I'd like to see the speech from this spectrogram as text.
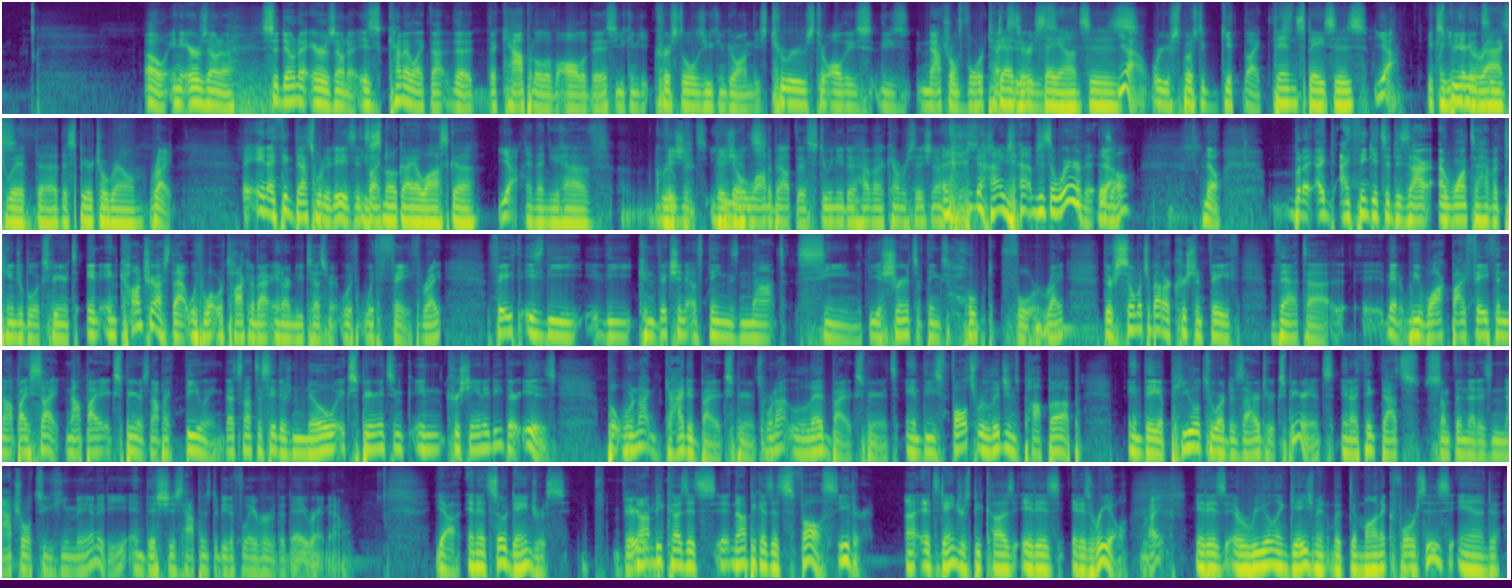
Oh, in Arizona, Sedona, Arizona is kind of like the, the the capital of all of this. You can get crystals. You can go on these tours to all these these natural vortexes. Desert seances. Yeah, where you're supposed to get like Thin spaces. Yeah, experiences. interact with uh, the spiritual realm. right, and I think that's what it is. It's you like smoke ayahuasca, yeah, and then you have um, group visions. You know a lot about this. Do we need to have a conversation after this? I, I'm just aware of it. That's Yeah. all. No, but I, I, think it's a desire. I want to have a tangible experience, and, and contrast that with what we're talking about in our New Testament with with faith. Right, faith is the the conviction of things not seen, the assurance of things hoped for. Right, there's so much about our Christian faith that uh, man, we walk by faith and not by sight, not by experience, not by feeling. That's not to say there's no experience in, in Christianity. There is. But we're not guided by experience. We're not led by experience. And these false religions pop up and they appeal to our desire to experience. And I think that's something that is natural to humanity. And this just happens to be the flavor of the day right now. Yeah, and it's so dangerous. Very Not because it's not because it's false either. Uh, it's dangerous because it is it is real. right. It is a real engagement with demonic forces, and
